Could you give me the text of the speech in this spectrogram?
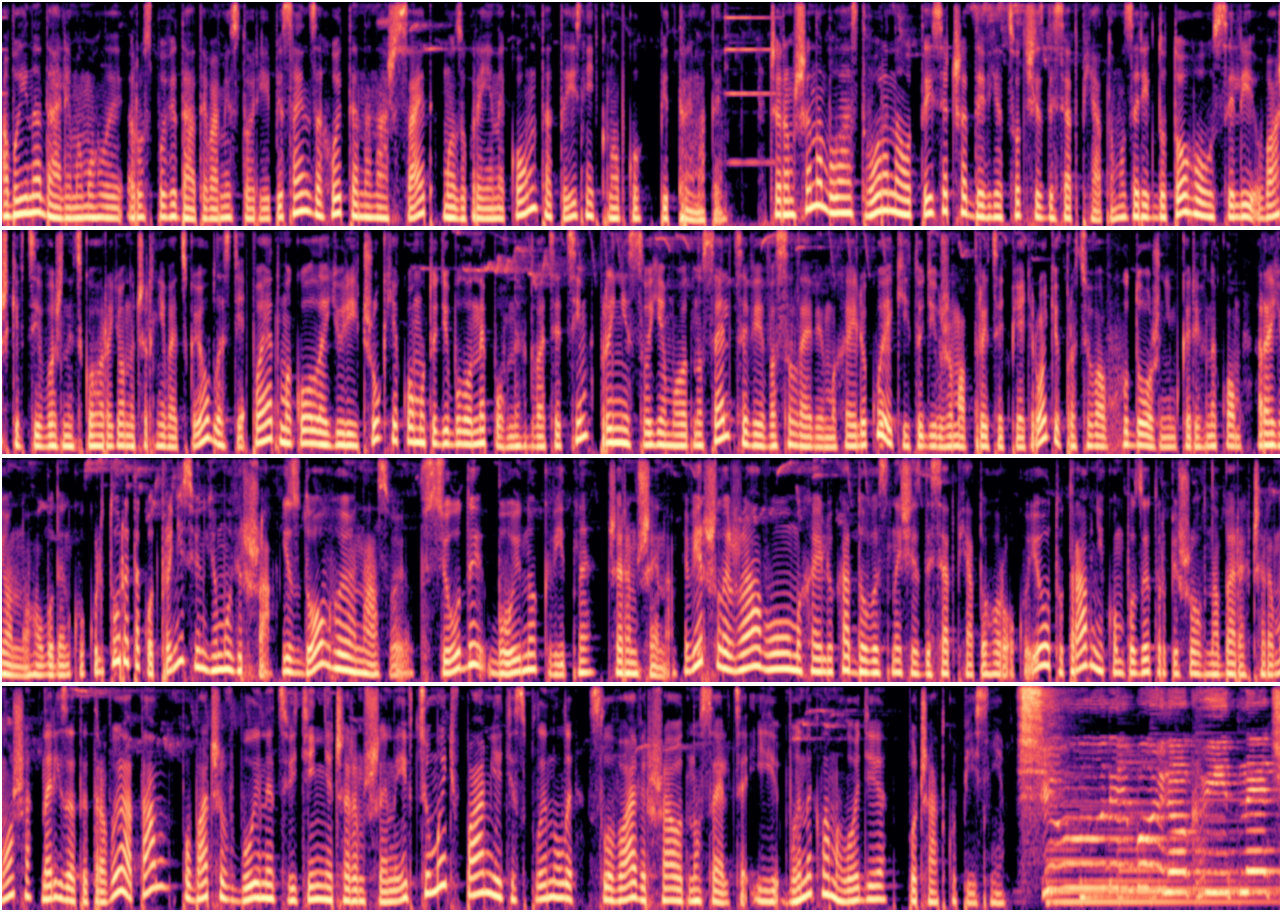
Аби і надалі ми могли розповідати вам історії пісень, заходьте на наш сайт ми з України.ком та тисніть кнопку Підтримати. Черемшина була створена у 1965-му. За рік до того у селі Вашківці Вижницького району Чернівецької області поет Микола Юрійчук, якому тоді було неповних 27, приніс своєму односельцеві Василеві Михайлюку, який тоді вже мав 35 років, працював художнім керівником районного будинку культури. Так от приніс він йому вірша із довгою назвою Всюди буйно квітне Черемшина. Вірш лежав у Михайлюка до весни 65-го року. І от у травні композитор пішов на берег Черемоша нарізати трави, а там побачив буйне цвітіння черемшини. І в цю мить в пам'яті сплинули слова вірша односельця, і виникла мелодія початку пісні. Всюди буйно квітне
